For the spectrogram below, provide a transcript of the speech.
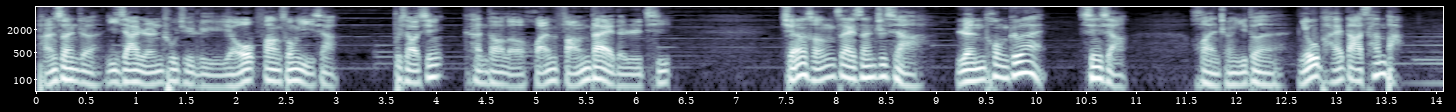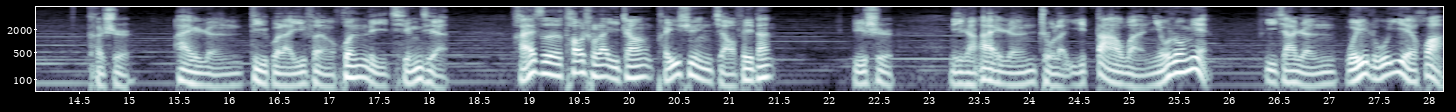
盘算着一家人出去旅游放松一下，不小心看到了还房贷的日期。权衡再三之下，忍痛割爱，心想换成一顿牛排大餐吧。可是。爱人递过来一份婚礼请柬，孩子掏出来一张培训缴费单，于是，你让爱人煮了一大碗牛肉面，一家人围炉夜话，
